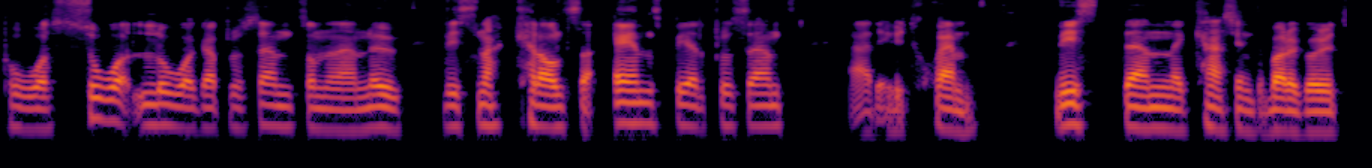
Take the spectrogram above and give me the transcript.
på så låga procent som den är nu. Vi snackar alltså en spelprocent. Äh, det är ju ett skämt. visst, den kanske inte bara går ut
